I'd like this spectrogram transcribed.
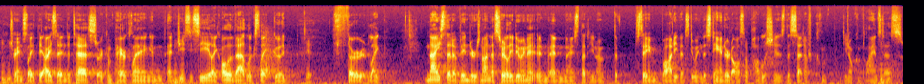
Mm-hmm. translate the ISA into tests, or compare Clang and, and GCC. Like all of that looks like good. Yeah. Third, like nice that a vendor is not necessarily doing it, and, and nice that you know the same body that's doing the standard also publishes the set of com- you know compliance Mm-hmm. tests.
